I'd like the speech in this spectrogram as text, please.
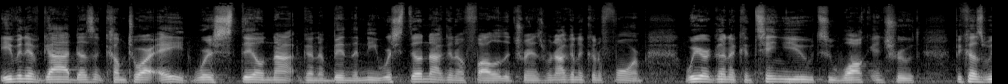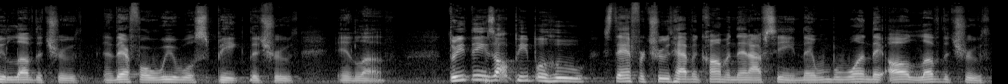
even if God doesn't come to our aid, we're still not going to bend the knee. We're still not going to follow the trends. We're not going to conform. We are going to continue to walk in truth because we love the truth, and therefore we will speak the truth in love. Three things all people who stand for truth have in common that I've seen. They, number one, they all love the truth.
